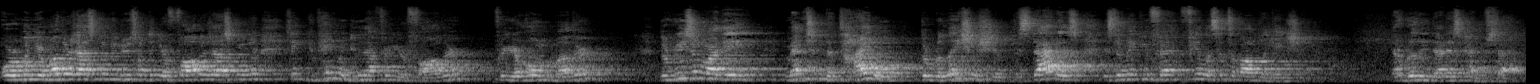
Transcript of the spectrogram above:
Or when your mother's asking you to do something, your father's asking you, to say, you can't even do that for your father, for your own mother. The reason why they mention the title, the relationship, the status, is to make you feel a sense of obligation. That really, that is kind of sad.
